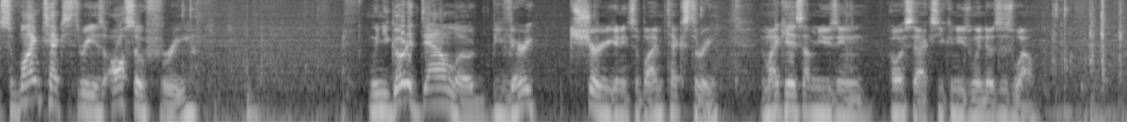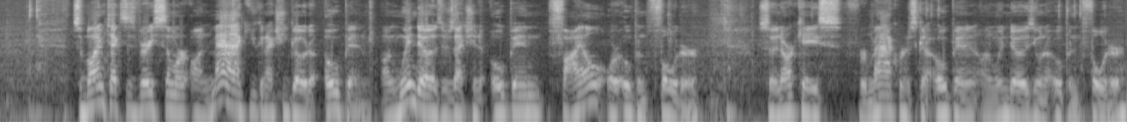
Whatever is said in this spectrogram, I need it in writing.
Sublime Text 3 is also free. When you go to download, be very sure you're getting Sublime Text 3. In my case, I'm using OS X. You can use Windows as well. Sublime Text is very similar on Mac. You can actually go to open. On Windows, there's actually an open file or open folder. So in our case, for Mac, we're just going to open. On Windows, you want to open folder.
